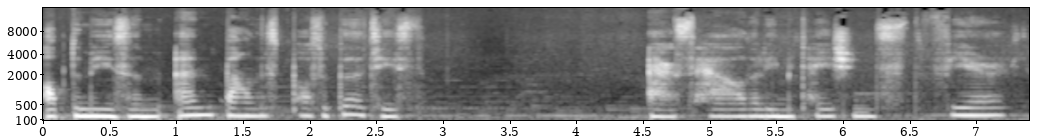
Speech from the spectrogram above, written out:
optimism, and boundless possibilities. Exhale the limitations, fears.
